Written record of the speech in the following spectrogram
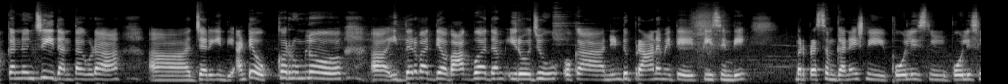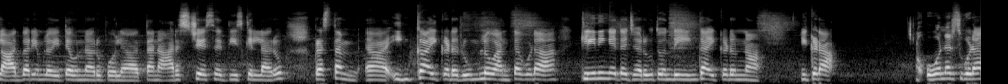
అక్కడి నుంచి ఇదంతా కూడా జరిగింది. అంటే ఒక్క రూమ్లో ఇద్దరి మధ్య వాగ్వాదం ఈరోజు ఒక నిండు ప్రాణం అయితే తీసింది. మరి ప్రస్తుతం గణేష్ని పోలీసులు పోలీసుల ఆధ్వర్యంలో అయితే ఉన్నారు తను అరెస్ట్ చేసి తీసుకెళ్ళారు. ప్రస్తుతం ఇంకా ఇక్కడ రూమ్లో అంతా కూడా క్లీనింగ్ అయితే జరుగుతుంది. ఇంకా ఇక్కడ ఉన్న ఇక్కడ ఓనర్స్ కూడా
